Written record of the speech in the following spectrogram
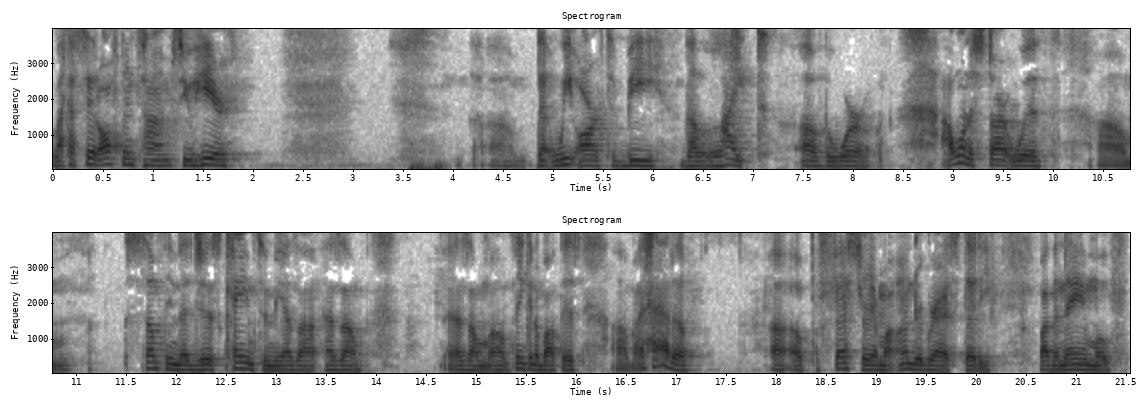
Like I said, oftentimes you hear um, that we are to be the light of the world. I want to start with um, something that just came to me as I as I'm as I'm um, thinking about this. Um, I had a, a professor in my undergrad study by the name of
